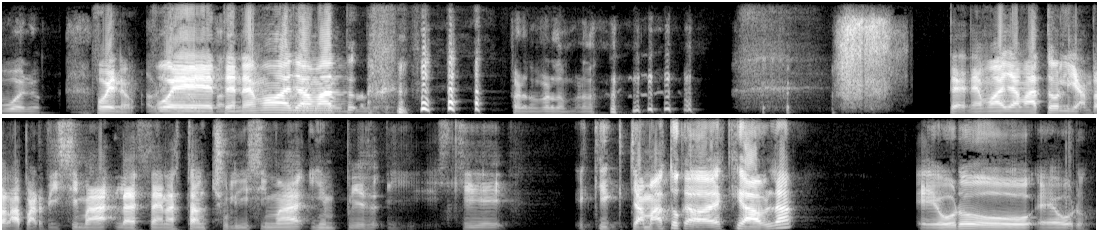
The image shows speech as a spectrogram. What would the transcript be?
bueno. Bueno, pues tenemos a Yamato. Perdón, perdón, perdón. Tenemos a Yamato liando la pardísima. Las escenas están chulísimas. Y empieza. y es que. Es que Yamato cada vez que habla. Es oro, es oro,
